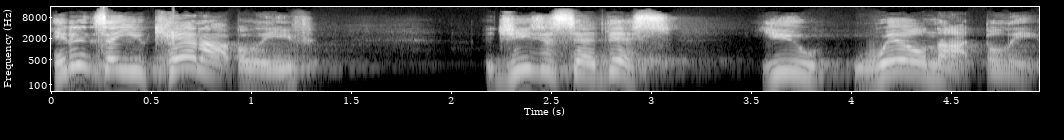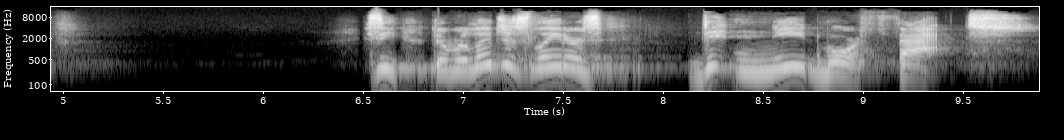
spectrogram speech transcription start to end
He didn't say, You cannot believe. Jesus said this, You will not believe. See, the religious leaders didn't need more facts,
